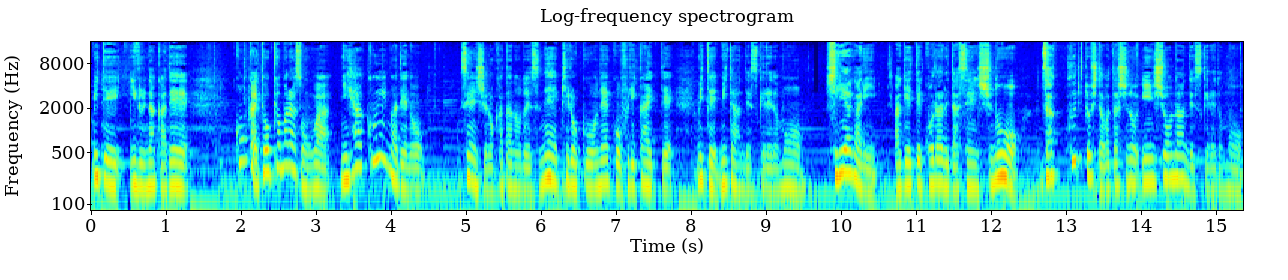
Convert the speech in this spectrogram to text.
見ている中で今回東京マラソンは200位までの選手の方のですね記録をねこう振り返って見てみたんですけれども尻上がり上げてこられた選手のざっくりとした私の印象なんですけれども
